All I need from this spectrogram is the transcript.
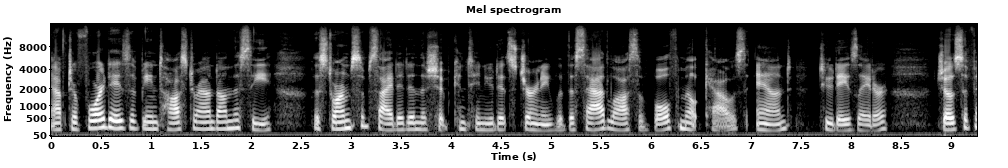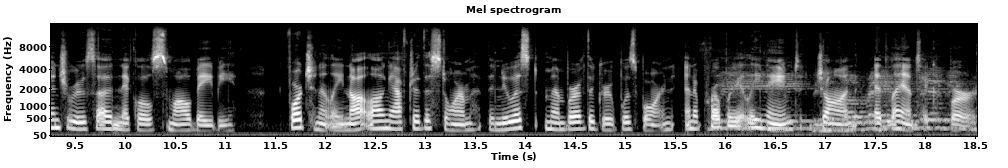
After four days of being tossed around on the sea, the storm subsided and the ship continued its journey with the sad loss of both milk cows and, two days later, Joseph and Jerusha Nichols' small baby. Fortunately, not long after the storm, the newest member of the group was born and appropriately named John Atlantic Burr.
